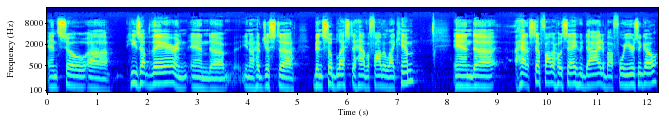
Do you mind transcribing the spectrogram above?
And so uh, he's up there and, and uh, you know, have just uh, been so blessed to have a father like him. And uh, I had a stepfather, Jose, who died about four years ago.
